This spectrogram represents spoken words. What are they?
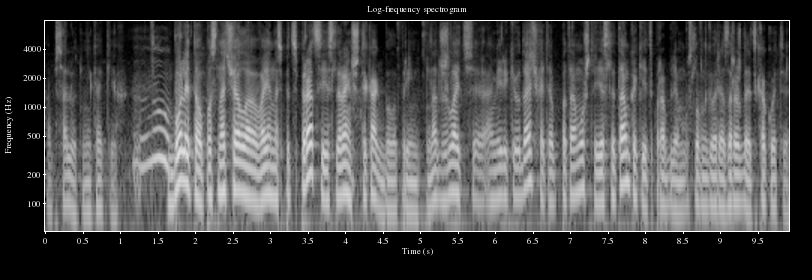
Абсолютно никаких. Ну, Более того, после начала военной спецоперации, если раньше ты как было принято, надо желать Америке удачи, хотя бы потому, что если там какие-то проблемы, условно говоря, зарождается какой-то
